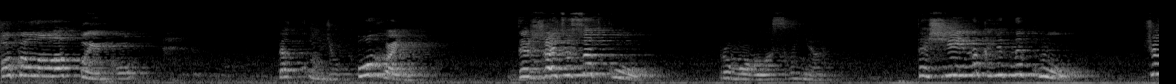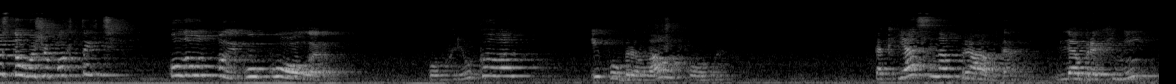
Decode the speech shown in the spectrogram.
поколола пику. Такую похань держать у садку, промовила свиня. Та ще й на квітнику. У коле? Похрюкала і побрела у поле. Так ясна правда для брехні,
